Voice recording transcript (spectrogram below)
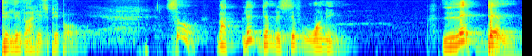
deliver his people. So, but let them receive warning. Let them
